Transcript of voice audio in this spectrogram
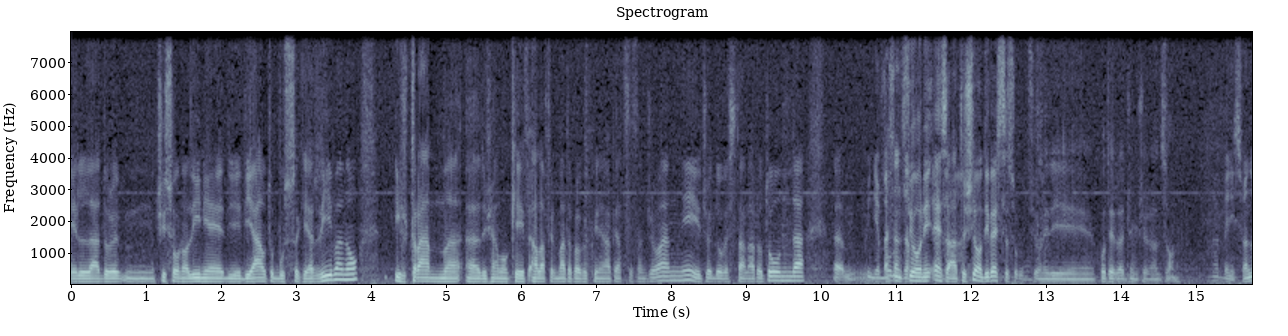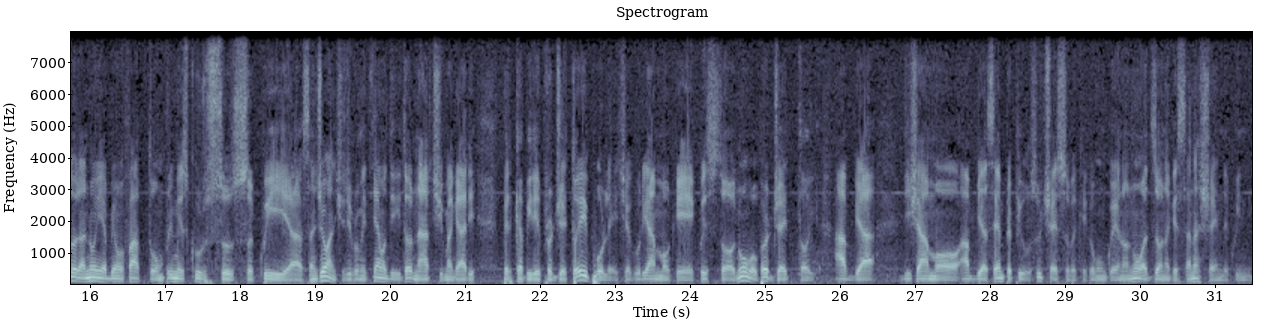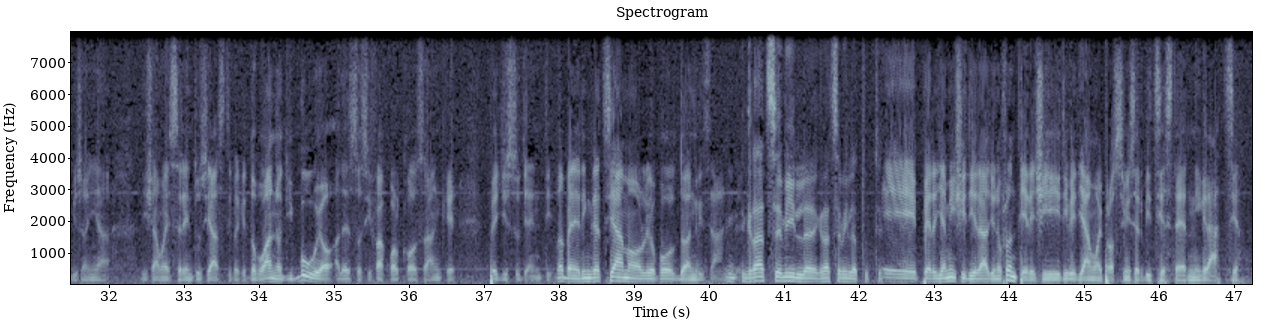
la, dove, mh, ci sono linee di, di, autobus che arrivano, il tram eh, diciamo, che ha la fermata proprio qui nella piazza San Giovanni, cioè dove sta la rotonda. Ehm, Quindi abbastanza esatto, ci sono diverse soluzioni di poter raggiungere la zona. Benissimo, allora noi abbiamo fatto un primo excursus qui a San Giovanni, ci ripromettiamo di ritornarci magari per capire il progetto Apple e ci auguriamo che questo nuovo progetto abbia, diciamo, abbia sempre più successo perché comunque è una nuova zona che sta nascendo e quindi bisogna diciamo, essere entusiasti perché dopo anno di buio adesso si fa qualcosa anche per gli studenti. Va bene, ringraziamo Leopoldo Angrisani. Grazie mille, grazie mille a tutti. E per gli amici di Radio No Frontiere ci rivediamo ai prossimi servizi esterni. Grazie.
